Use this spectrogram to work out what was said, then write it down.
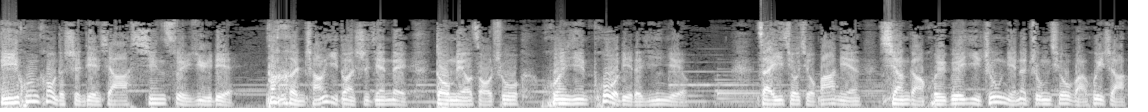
离婚后的沈殿霞心碎欲裂，她很长一段时间内都没有走出婚姻破裂的阴影。在一九九八年香港回归一周年的中秋晚会上，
